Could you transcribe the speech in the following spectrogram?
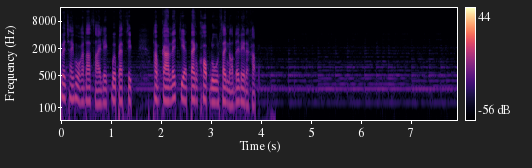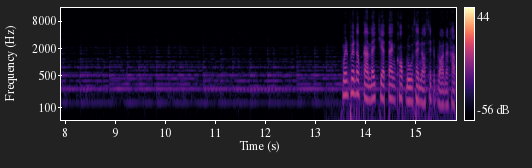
พื่อนๆใช้หัวกระดาษทรายเล็กเบอร์ 80ทำการไล่เจียแต่งขอบรูใส่น็อตได้เลยนะครับ มื่อเพื่อนๆทำการไล่เจียแต่งขอบรูใส่น็อตเสร็จเรียบร้อยนะครับ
